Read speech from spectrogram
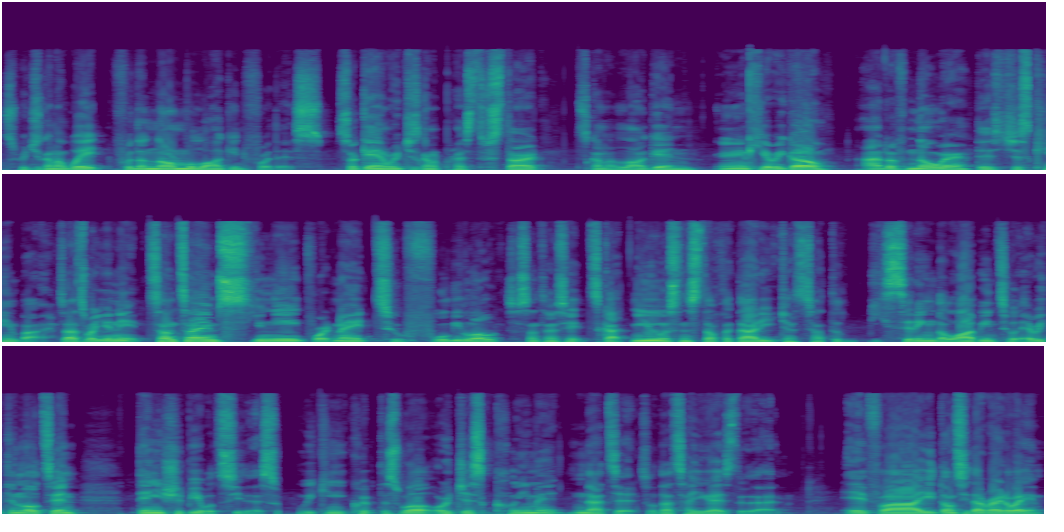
So we're just gonna wait for the normal login for this. So again, we're just gonna press to start. It's gonna log in and here we go out of nowhere, this just came by. So that's what you need. Sometimes you need Fortnite to fully load. So sometimes it's got news and stuff like that. You just have to be sitting in the lobby until everything loads in. Then you should be able to see this. We can equip this well or just claim it and that's it. So that's how you guys do that. If uh, you don't see that right away,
